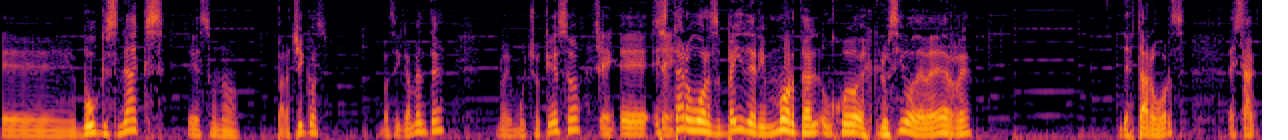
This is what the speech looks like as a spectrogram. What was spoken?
Eh, Bug Snacks es uno para chicos, básicamente. No hay mucho que eso. Sí. Eh, Sí. Star Wars Vader Immortal, un juego exclusivo de VR de Star Wars, Exacto.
